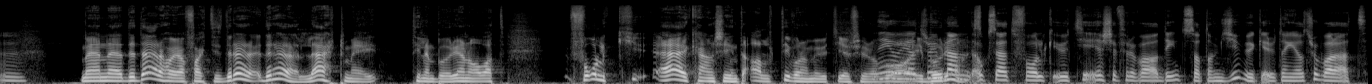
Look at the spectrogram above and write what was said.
mm, Men eh, det där har jag faktiskt, det där, det där har jag lärt mig till en början av att folk är kanske inte alltid vad de utger sig att Nej, vara jag i tror början. ibland liksom. också att folk utger sig för att vara, det är inte så att de ljuger, utan jag tror bara att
